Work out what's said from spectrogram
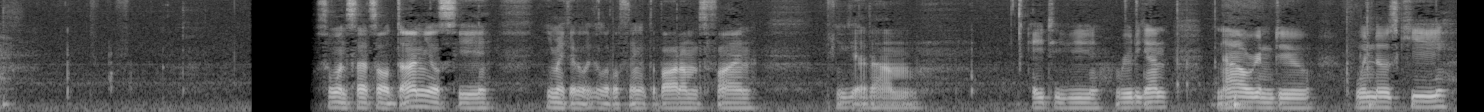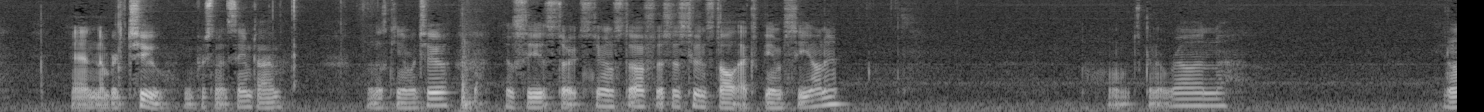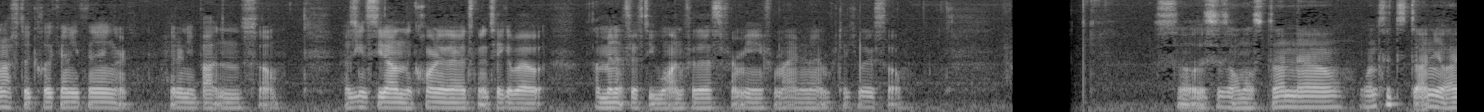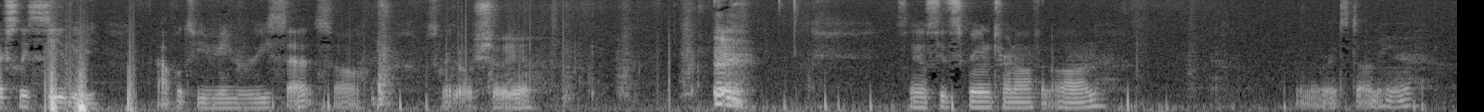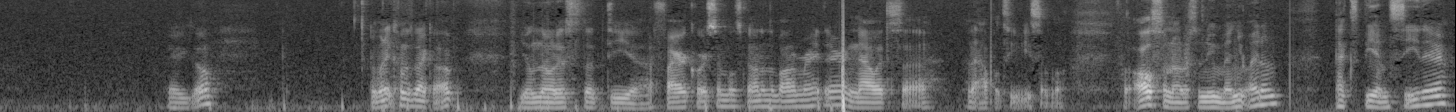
So once that's all done, you'll see you might get like a little thing at the bottom. It's fine. You get um, ATV root again. Now we're gonna do Windows key and number two. You can push them at the same time. Windows key number two. You'll see it starts doing stuff. This is to install XBMC on it. It's gonna run. You don't have to click anything or hit any buttons. So as you can see down in the corner there, it's gonna take about a minute 51 for this for me, for my internet in particular. So so this is almost done now. Once it's done, you'll actually see the Apple TV reset. So I'm just gonna go show you. so you'll see the screen turn off and on whenever it's done here. There you go. And when it comes back up, you'll notice that the uh, FireCore symbol's gone on the bottom right there, and now it's uh, an Apple TV symbol. You'll also notice a new menu item, XBMC there.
